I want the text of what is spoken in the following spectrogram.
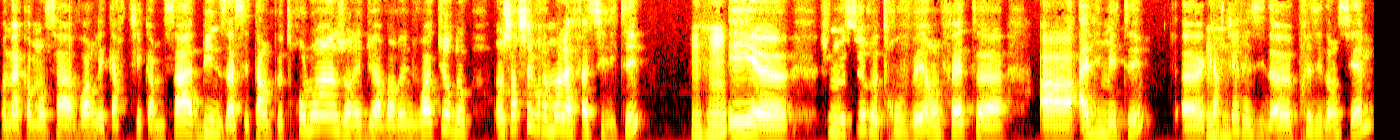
on a commencé à avoir les quartiers comme ça. Binza, c'était un peu trop loin. J'aurais dû avoir une voiture. Donc, on cherchait vraiment la facilité. Mm-hmm. Et je me suis retrouvée, en fait, à, à Limité, mm-hmm. quartier présidentiel.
